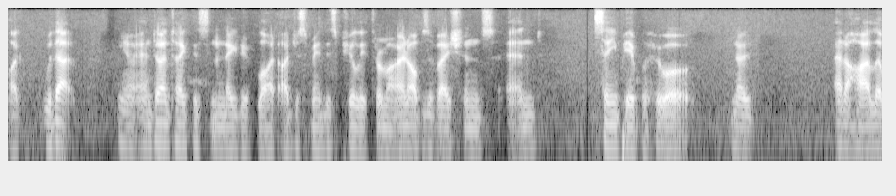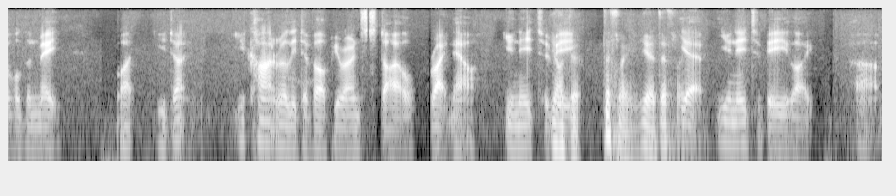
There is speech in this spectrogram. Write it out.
like without you know and don't take this in a negative light. I just mean this purely through my own observations and seeing people who are you know at a higher level than me. But you don't you can't really develop your own style right now. You need to yeah be definitely. Yeah definitely. Yeah, you need to be like um,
